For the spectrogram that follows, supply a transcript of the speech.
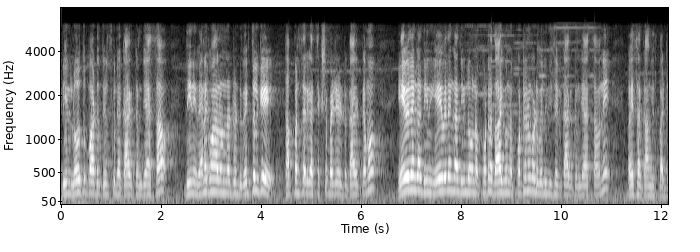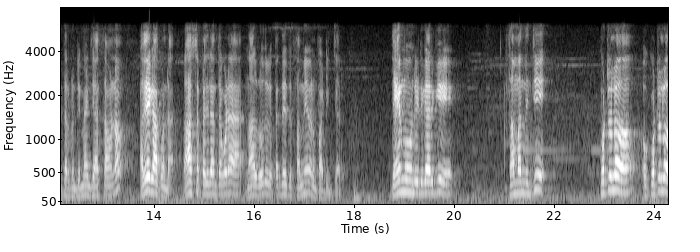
దీని లోతుపాటు తెలుసుకునే కార్యక్రమం చేస్తాం. దీని వెనకమాల ఉన్నటువంటి వ్యక్తులకి తప్పనిసరిగా శిక్ష పడేటువంటి కార్యక్రమం. ఏ విధంగా దీని ఏ విధంగా దీనిలో ఉన్న కుట్ర దాగి ఉన్న కుట్రను కూడా వెలుగుదీసే కార్యక్రమం చేస్తామని వైఎస్ఆర్ కాంగ్రెస్ పార్టీ తరఫున డిమాండ్ చేస్తా ఉన్నాం. అదే కాకుండా రాష్ట్ర ప్రజలంతా కూడా నాలుగు రోజులు పెద్ద ఎత్తున సంయమనం పాటించారు. జగన్మోహన్ రెడ్డి గారికి సంబంధించి కుట్రలో ఒక కుట్రలో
